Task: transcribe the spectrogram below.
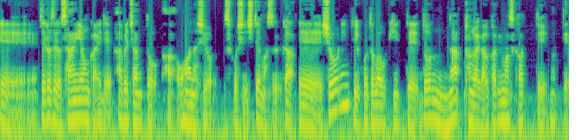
えー、0034回で安倍ちゃんとお話を少ししてますが、えー、承認という言葉を聞いて、どんな考えが浮かびますかってなって、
